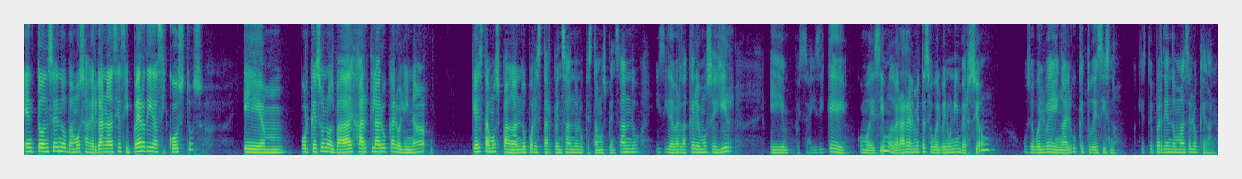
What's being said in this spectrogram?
Entonces nos vamos a ver ganancias y pérdidas y costos, em, porque eso nos va a dejar claro, Carolina, qué estamos pagando por estar pensando en lo que estamos pensando y si de verdad queremos seguir, em, pues ahí sí que, como decimos, ¿verdad? realmente se vuelve en una inversión o se vuelve en algo que tú decís, no, aquí estoy perdiendo más de lo que gano.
